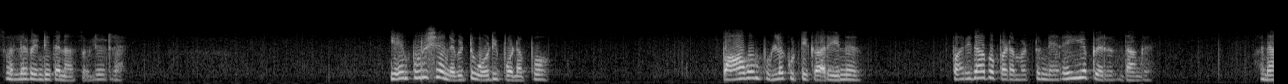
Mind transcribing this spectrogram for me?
சொல்ல வேண்டியதை நான் சொல்லிடுறேன். என் புருஷன் என்னை விட்டு ஓடி போனப்போ பாவம் புள்ள குட்டிக்காரின்னு பரிதாபப்பட மட்டும் நிறைய பேர் இருந்தாங்க. ஆனா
